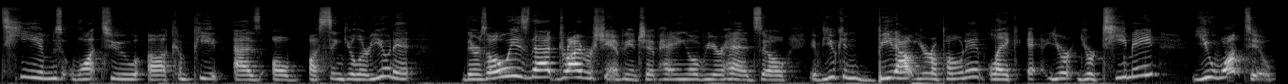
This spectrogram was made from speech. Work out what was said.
teams want to uh, compete as a, a singular unit, there's always that drivers' championship hanging over your head. So if you can beat out your opponent, like eh, your your teammate, you want to.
